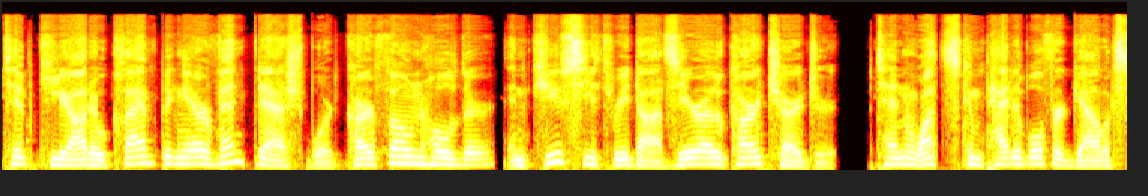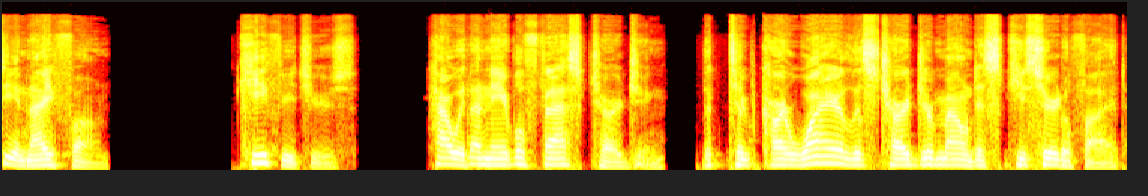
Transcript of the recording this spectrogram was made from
Tip Qi auto clamping air vent dashboard car phone holder and QC 3.0 car charger. 10 watts compatible for Galaxy and iPhone. Key features. How it enable fast charging. The Tip car wireless charger mount is Qi certified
